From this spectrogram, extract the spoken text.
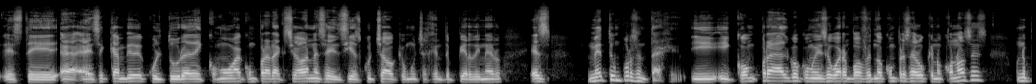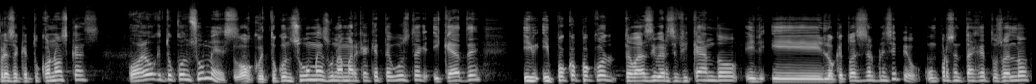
este, a, a ese cambio de cultura de cómo va a comprar acciones. Y sí he escuchado que mucha gente pierde dinero. Es mete un porcentaje y, y compra algo, como dice Warren Buffett, no compres algo que no conoces, una empresa que tú conozcas O algo que tú consumes. o que tú consumes, una marca que te guste y quédate. Y, y poco a poco te vas diversificando y, y lo que tú haces al principio, un porcentaje de tu sueldo,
